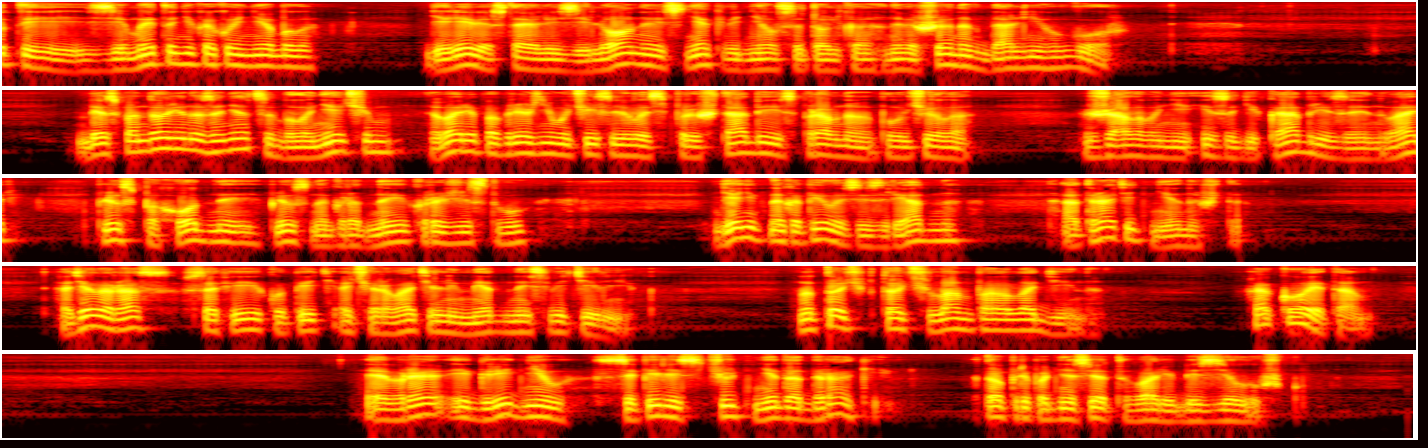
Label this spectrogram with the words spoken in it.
Тут и зимы-то никакой не было. Деревья стояли зеленые, снег виднелся только на вершинах дальних гор. Без Пандорина заняться было нечем. Варя по-прежнему числилась при штабе, исправно получила жалование и за декабрь, и за январь, плюс походные, плюс наградные к Рождеству. Денег накопилось изрядно, а тратить не на что. Хотела раз в Софии купить очаровательный медный светильник. Но точь-в-точь точь лампа Аладдина. Какое там? Эвре и Гриднев сцепились чуть не до драки. Кто преподнесет Варе безделушку?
